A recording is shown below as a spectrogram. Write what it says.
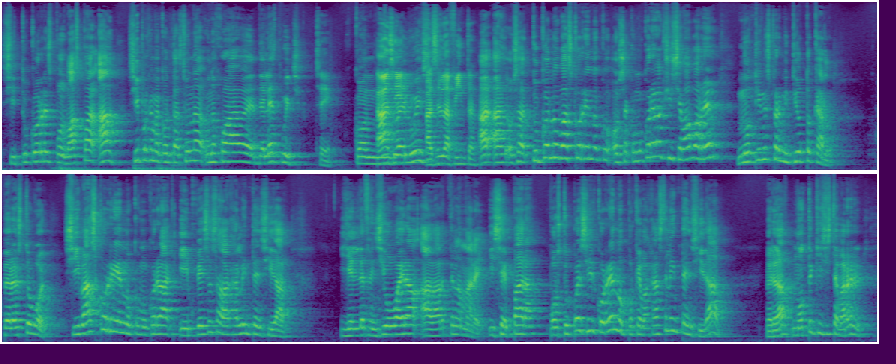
si tú corres, pues vas para... Ah, sí, porque me contaste una, una jugada de, de Leftwich Sí. con Ah, sí. Lewis. Haces la finta. Ah, ah, o sea, tú cuando vas corriendo, co- o sea, como coreback, si se va a barrer, no tienes permitido tocarlo. Pero esto voy. Si vas corriendo como coreback y empiezas a bajar la intensidad y el defensivo va a ir a, a darte la madre y se para, pues tú puedes ir corriendo porque bajaste la intensidad, ¿verdad? No te quisiste barrer.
